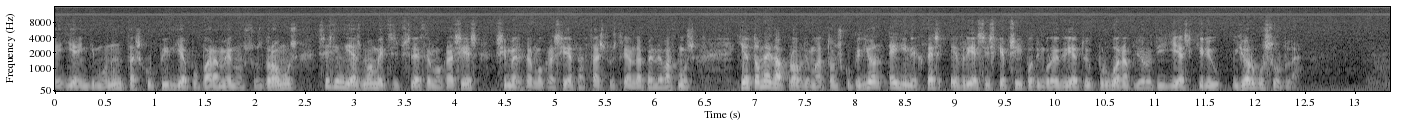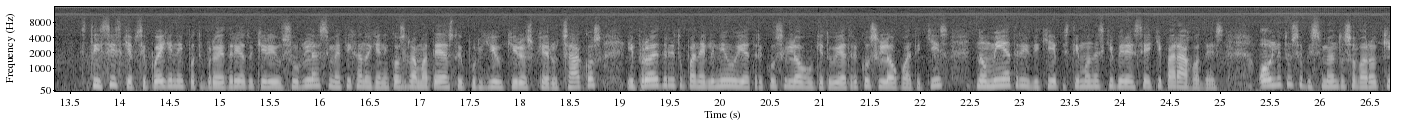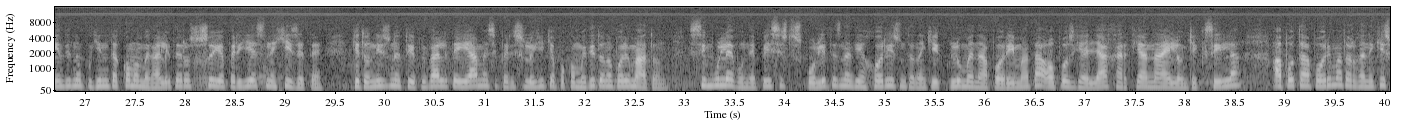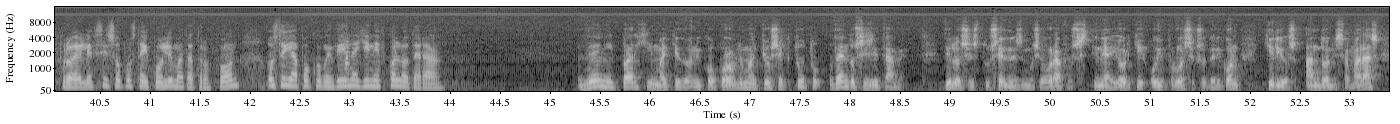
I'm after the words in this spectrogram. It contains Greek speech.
Αιγεία εγκυμονούν τα σκουπίδια που παραμένουν στους δρόμους σε συνδυασμό με τις υψηλές θερμοκρασίες. Σήμερα η θερμοκρασία θα φτάσει στους 35 βαθμούς. Για το μέγα πρόβλημα των σκουπιδιών έγινε χθες ευρεία σύσκεψη υπό την Προεδρία του Υπουργού Αναπληρωτή Υγείας κ. Γιώργου Σούρλα. Στη σύσκεψη που έγινε υπό την Προεδρία του κ. Σούρλα συμμετείχαν ο Γενικός Γραμματέας του Υπουργείου κ. Πιερουτσάκο, οι πρόεδροι του Πανελληνίου Ιατρικού Συλλόγου και του Ιατρικού Συλλόγου Αττικής, νομίατροι, ειδικοί επιστήμονες και υπηρεσιακοί παράγοντες. Όλοι τους επισημαίνουν το σοβαρό κίνδυνο που γίνεται ακόμα μεγαλύτερο όσο η απεργία συνεχίζεται και τονίζουν ότι επιβάλλεται η άμεση περισυλλογή και αποκομιδή των απορριμμάτων. Συμβουλεύουν επίσης τους πολίτες να διαχωρίζουν τα ανακυκλούμενα απορρίμματα όπως γυαλιά, χαρτιά, νάιλον και ξύλα από τα απορρίμματα οργανικής προέλευσης όπως τα υπολείμματα τροφών, ώστε η αποκομιδή να γίνει ευκολότερη. Δεν υπάρχει μακεδονικό πρόβλημα και ως εκ τούτου δεν το συζητάμε. Δήλωσε στους Έλληνες δημοσιογράφους στη Νέα Υόρκη ο Υπουργός Εξωτερικών κ. Αντώνης Σαμαράς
